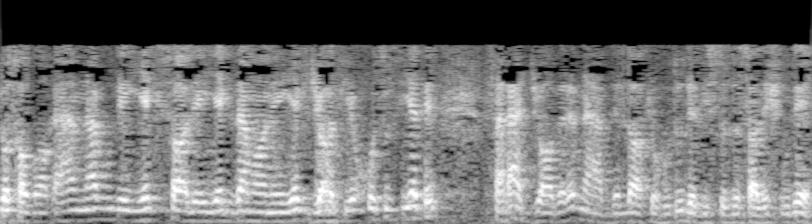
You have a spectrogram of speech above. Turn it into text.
دو تا واقع هم نبوده. یک ساله یک زمانه یک جاتی خصوصیت فقط جابر ابن عبدالله که حدود 22 سالش بوده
